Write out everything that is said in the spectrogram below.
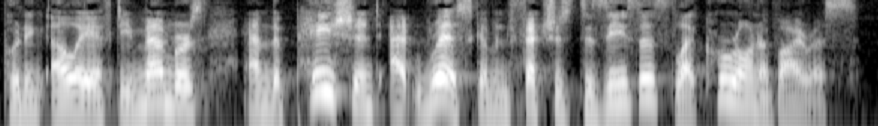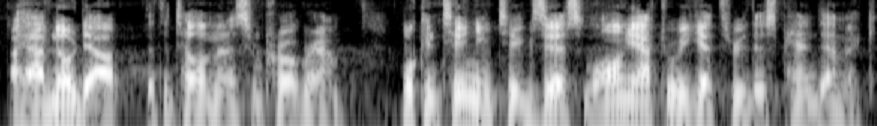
putting LAFD members and the patient at risk of infectious diseases like coronavirus. I have no doubt that the telemedicine program will continue to exist long after we get through this pandemic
